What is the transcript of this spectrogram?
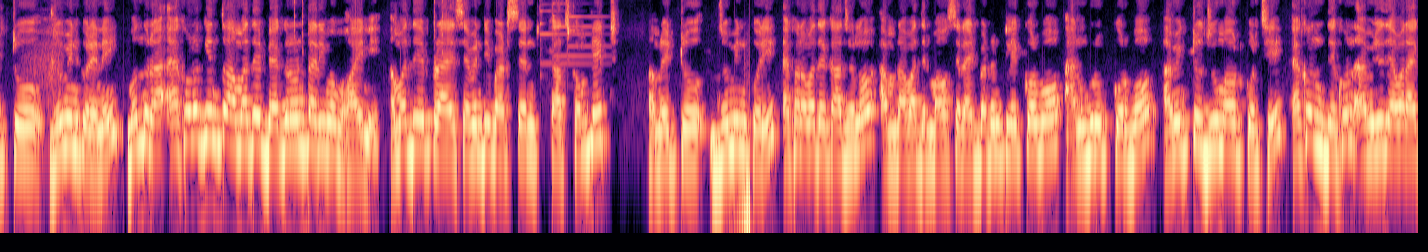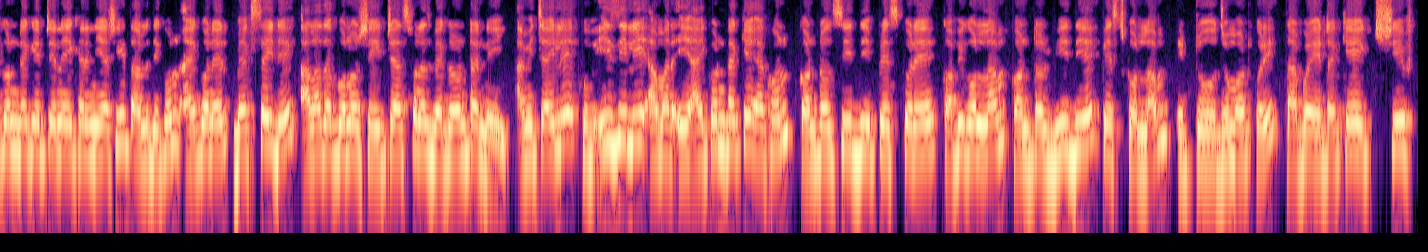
একটু জুম ইন করে নেই। বন্ধুরা, এখনও কিন্তু আমাদের ব্যাকগ্রাউন্ডটা রিমুভ হয়নি। আমাদের প্রায় সেভেন্টি পার্সেন্ট কাজ কমপ্লিট আমরা একটু জুম ইন করি। এখন আমাদের কাজ হলো, আমরা আমাদের মাউসের রাইট বাটন ক্লিক করব আনগ্রুপ করব। আমি একটু জুম আউট করছি। এখন দেখুন, আমি যদি আমার আইকনটাকে টেনে এখানে নিয়ে আসি, তাহলে দেখুন আইকনের ব্যাক সাইডে আলাদা কোনো সেই ট্রান্সপারেন্স ব্যাকগ্রাউন্ডটা নেই। আমি চাইলে খুব ইজিলি আমার এই আইকনটাকে এখন কন্ট্রোল সি দিয়ে প্রেস করে কপি করলাম কন্ট্রোল ভি দিয়ে পেস্ট করলাম। একটু জুম আউট করি, তারপর এটাকে শিফট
